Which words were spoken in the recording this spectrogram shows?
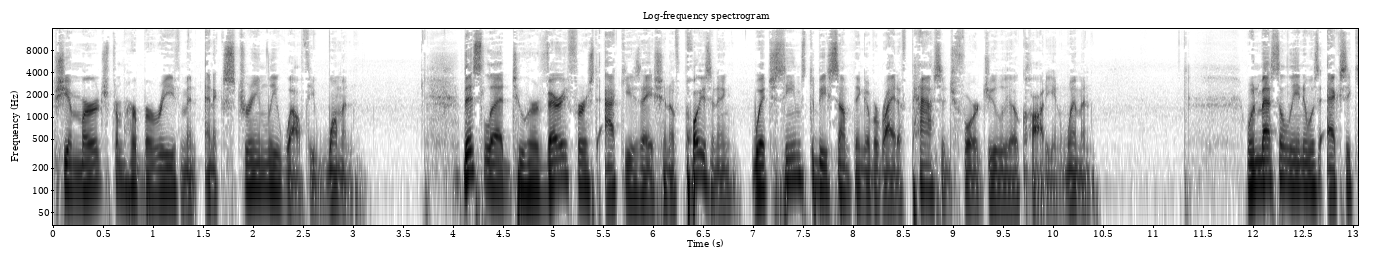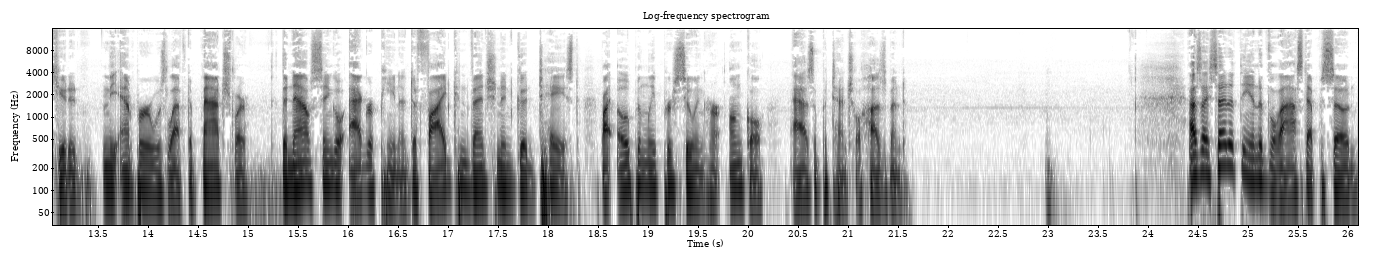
she emerged from her bereavement an extremely wealthy woman. This led to her very first accusation of poisoning, which seems to be something of a rite of passage for Julio-Claudian women. When Messalina was executed and the emperor was left a bachelor, the now single Agrippina defied convention and good taste by openly pursuing her uncle as a potential husband. As I said at the end of the last episode,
